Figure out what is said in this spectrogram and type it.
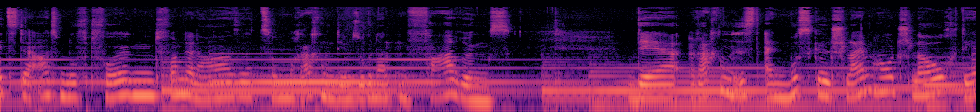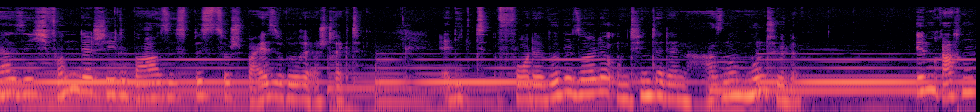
Geht's der Atemluft folgend von der Nase zum Rachen, dem sogenannten Pharynx. Der Rachen ist ein Muskelschleimhautschlauch, der sich von der Schädelbasis bis zur Speiseröhre erstreckt. Er liegt vor der Wirbelsäule und hinter der Nasen- und Mundhöhle. Im Rachen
